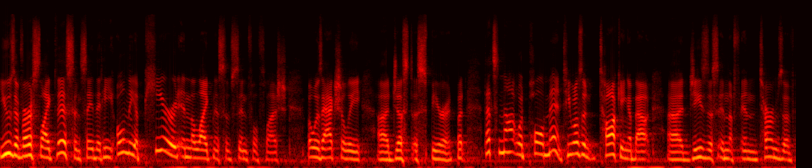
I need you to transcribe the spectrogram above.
use a verse like this and say that he only appeared in the likeness of sinful flesh but was actually uh, just a spirit. But that's not what Paul meant. He wasn't talking about uh, Jesus in, the, in terms of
